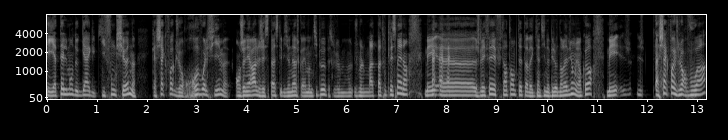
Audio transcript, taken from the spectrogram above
Et il y a tellement de gags qui fonctionnent qu'à chaque fois que je revois le film, en général, j'espace les visionnages quand même un petit peu parce que je, me- je me le mate pas toutes les semaines, hein, mais euh, je l'ai fait fut un temps peut-être avec un pilote dans l'avion et encore, mais je- je- à chaque fois que je le revois,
